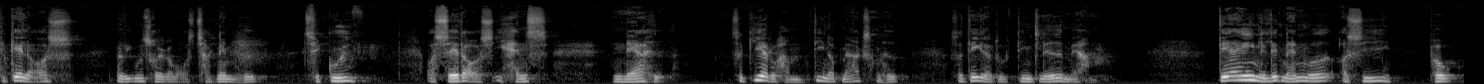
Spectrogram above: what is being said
Det gælder også, når vi udtrykker vores taknemmelighed til Gud og sætter os i hans nærhed. Så giver du ham din opmærksomhed, så deler du din glæde med ham. Det er egentlig lidt en anden måde at sige på,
